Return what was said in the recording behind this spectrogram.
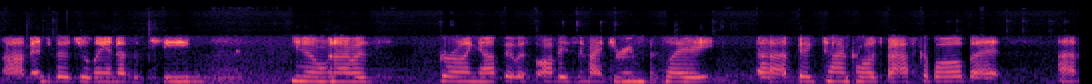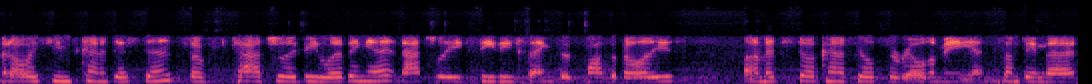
um, individually and as a team. You know, when I was growing up, it was obviously my dream to play uh, big time college basketball, but um, it always seems kind of distant. So to actually be living it and actually see these things as possibilities, um, it still kind of feels surreal to me and something that,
